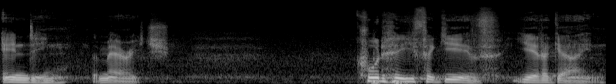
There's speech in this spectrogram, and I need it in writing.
ending the marriage. Could he forgive yet again?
